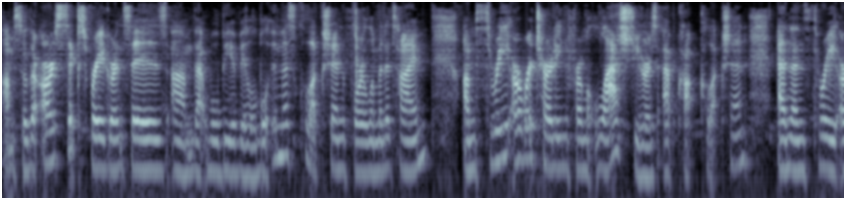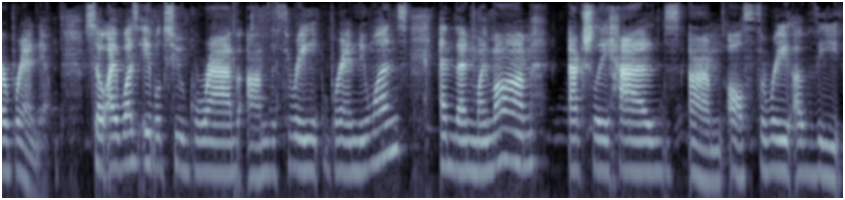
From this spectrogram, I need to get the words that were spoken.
Um, so there are six fragrances um, that will be available in this collection for a limited time. Um, three are returning from last year's Epcot collection, and then three are brand new. So I was able to grab um, the three brand new ones, and then my mom actually has all three of the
